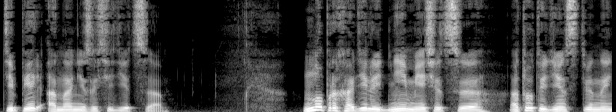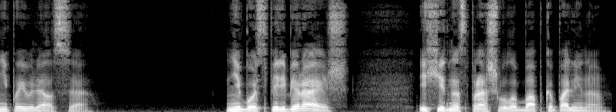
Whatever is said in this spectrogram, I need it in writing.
теперь она не засидится. Но проходили дни, месяцы, а тот единственный не появлялся. «Небось, перебираешь?» — ехидно спрашивала бабка Полина.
